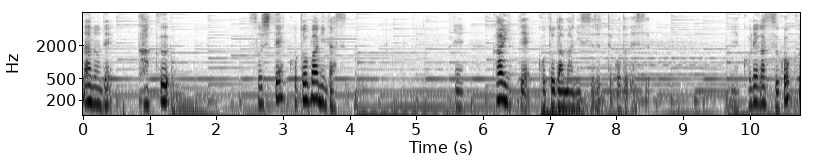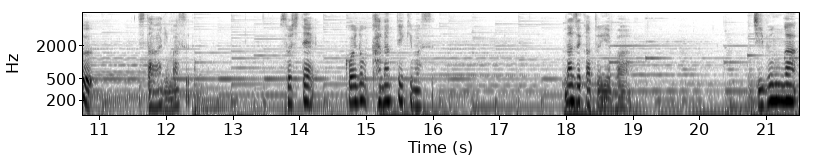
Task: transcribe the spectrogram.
なので書く。そして言葉に出す、ね、書いて言霊にするってことです、ね、これがすごく伝わります。そしてこういうのが叶っていきます。なぜかといえば自分が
